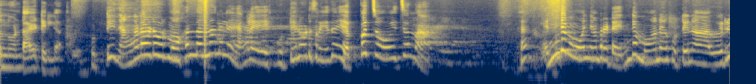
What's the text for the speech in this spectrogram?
ഒന്നും ഉണ്ടായിട്ടില്ല. കുട്ടി ഞങ്ങളോട് ഒരു മുഖം തന്നാലല്ലേ ഞങ്ങൾ കുട്ടീനോട് ശ്രീധ എപ്പോൾ ചോദിച്ചെന്നാ? എന്റെ മോൻ ഞാൻ പറയട്ടെ എന്റെ മോനെ കുട്ടീനെ ഒരു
